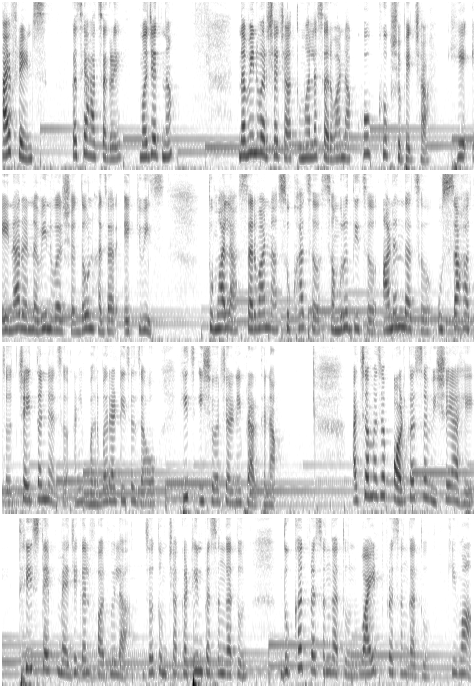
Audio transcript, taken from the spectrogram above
हाय फ्रेंड्स कसे आहात सगळे? मजेत ना? नवीन वर्षाच्या तुम्हाला सर्वांना खूप खूप शुभेच्छा. हे येणारं नवीन वर्ष दोन हजार एकवीस. तुम्हाला सर्वांना सुखाचं समृद्धीचं आनंदाचं उत्साहाचं चैतन्याचं आणि भरभराटीचं जावो हीच ईश्वरचरणी प्रार्थना. आजचा माझा पॉडकास्टचा विषय आहे थ्री स्टेप मॅजिकल फॉर्म्युला जो तुमच्या कठीण प्रसंगातून दुःखद प्रसंगातून वाईट प्रसंगातून किंवा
